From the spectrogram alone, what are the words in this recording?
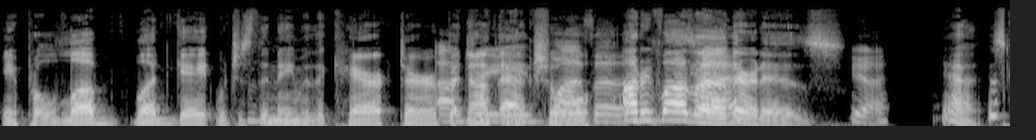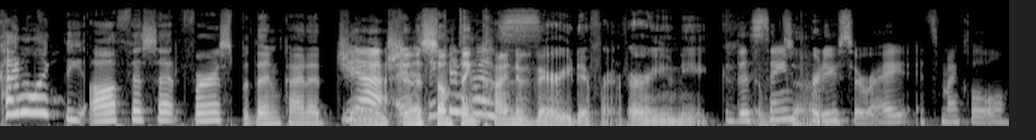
April Lub- Ludgate, which is the name of the character, but not the actual Plaza. Aubrey Plaza. Yeah. There it is. Yeah. Yeah, it's kind of like The Office at first, but then kind of changed I- I into something kind of very different, very unique. The same producer, right? It's Michael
